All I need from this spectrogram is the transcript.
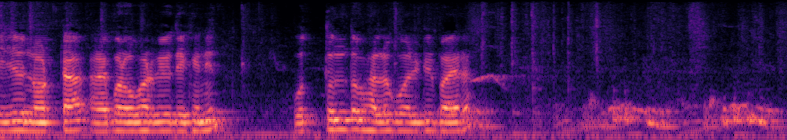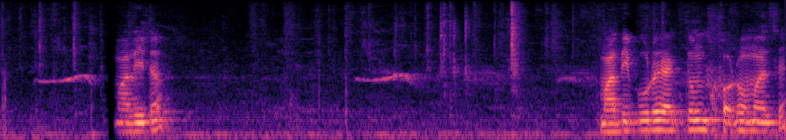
এই যে নটটা আরেকবার ওভারভিউ দেখে নিন। অত্যন্ত ভালো কোয়ালিটির পায়রা। মাদিটা। মাদি পুরো একদম গরম আছে।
